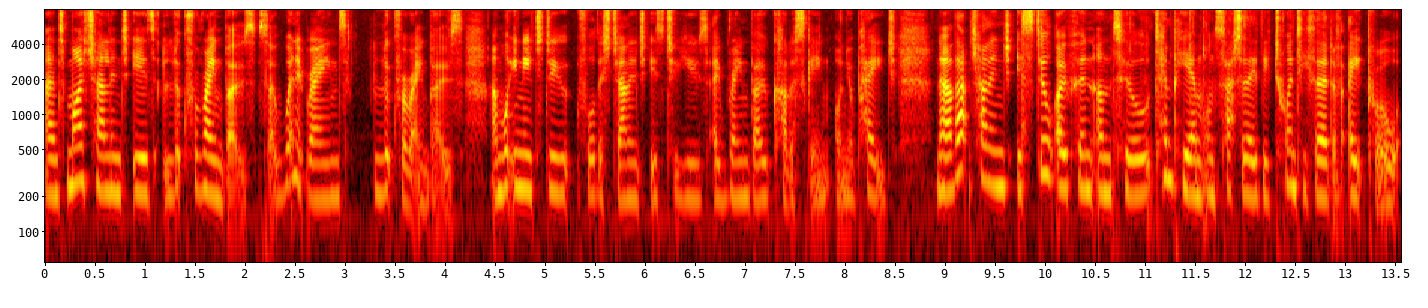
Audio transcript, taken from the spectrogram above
and my challenge is look for rainbows. So when it rains, look for rainbows and what you need to do for this challenge is to use a rainbow colour scheme on your page. Now that challenge is still open until 10pm on Saturday the 23rd of April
